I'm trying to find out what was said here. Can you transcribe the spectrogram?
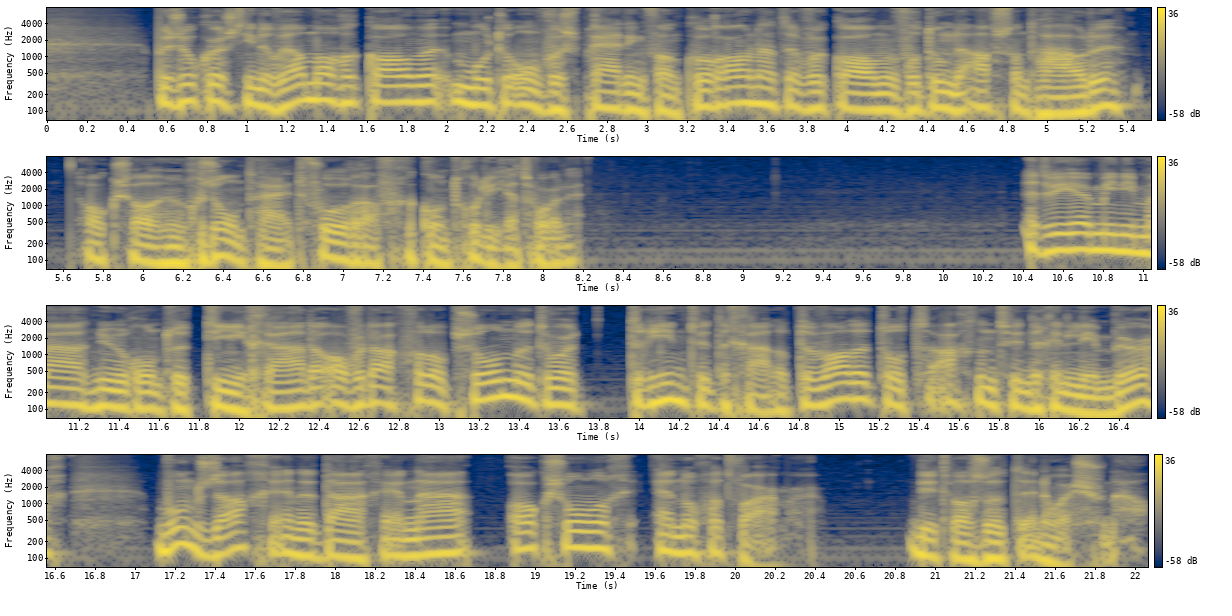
Bezoekers die nog wel mogen komen... moeten om verspreiding van corona te voorkomen voldoende afstand houden. Ook zal hun gezondheid vooraf gecontroleerd worden. Het weer minima nu rond de 10 graden. Overdag volop zon. Het wordt 23 graden op de Wadden tot 28 in Limburg. Woensdag en de dagen erna ook zonnig en nog wat warmer. Dit was het NOS Journaal.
